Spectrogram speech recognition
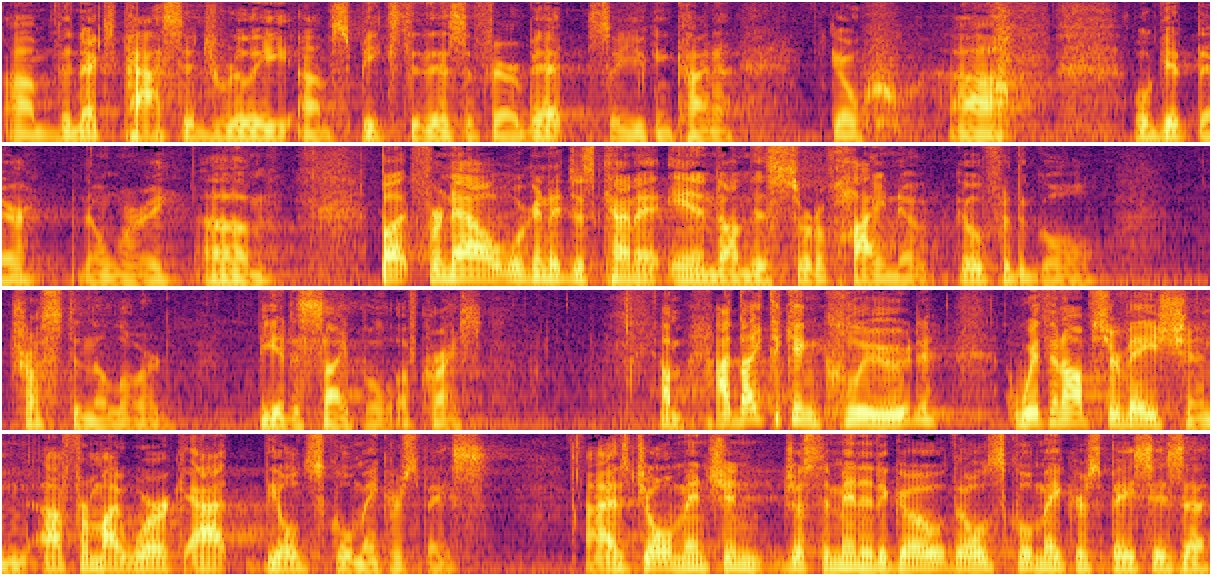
Um, the next passage really um, speaks to this a fair bit, so you can kind of go, uh, we'll get there, don't worry. Um, but for now, we're going to just kind of end on this sort of high note. Go for the goal, trust in the Lord, be a disciple of Christ. Um, I'd like to conclude with an observation uh, from my work at the Old School Makerspace. As Joel mentioned just a minute ago, the Old School Makerspace is a,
